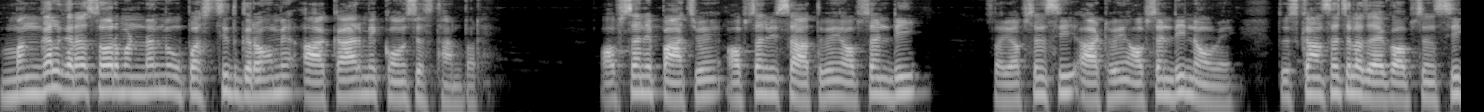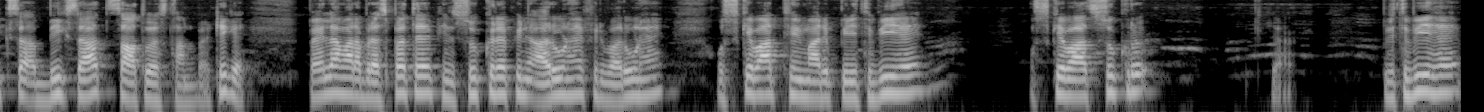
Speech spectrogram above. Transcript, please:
मंगल ग्रह सौर मंडल में उपस्थित ग्रहों में आकार में कौन से स्थान पर है? ऑप्शन ए पाँचवें, ऑप्शन बी सातवें, option D, sorry, option C आठवें, ऑप्शन डी नौवें। तो इसका आंसर चला जाएगा ऑप्शन सी बी के साथ सातवें स्थान पर, ठीक है? पहला हमारा बृहस्पति है, फिर शुक्र है, फिर अरुण है, फिर वरुण है। उसके बाद फिर हमारी पृथ्वी है, उसके बाद शुक्र, क्या? पृथ्वी है,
